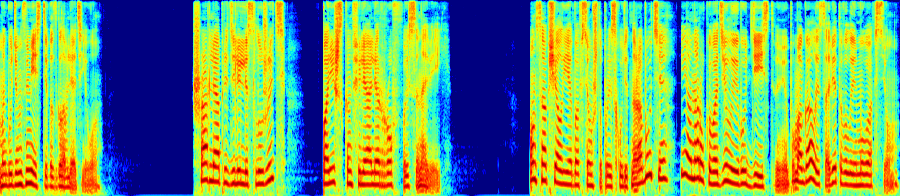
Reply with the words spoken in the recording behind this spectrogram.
мы будем вместе возглавлять его». Шарля определили служить в парижском филиале Роффа и сыновей. Он сообщал ей обо всем, что происходит на работе, и она руководила его действиями, помогала и советовала ему во всем.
